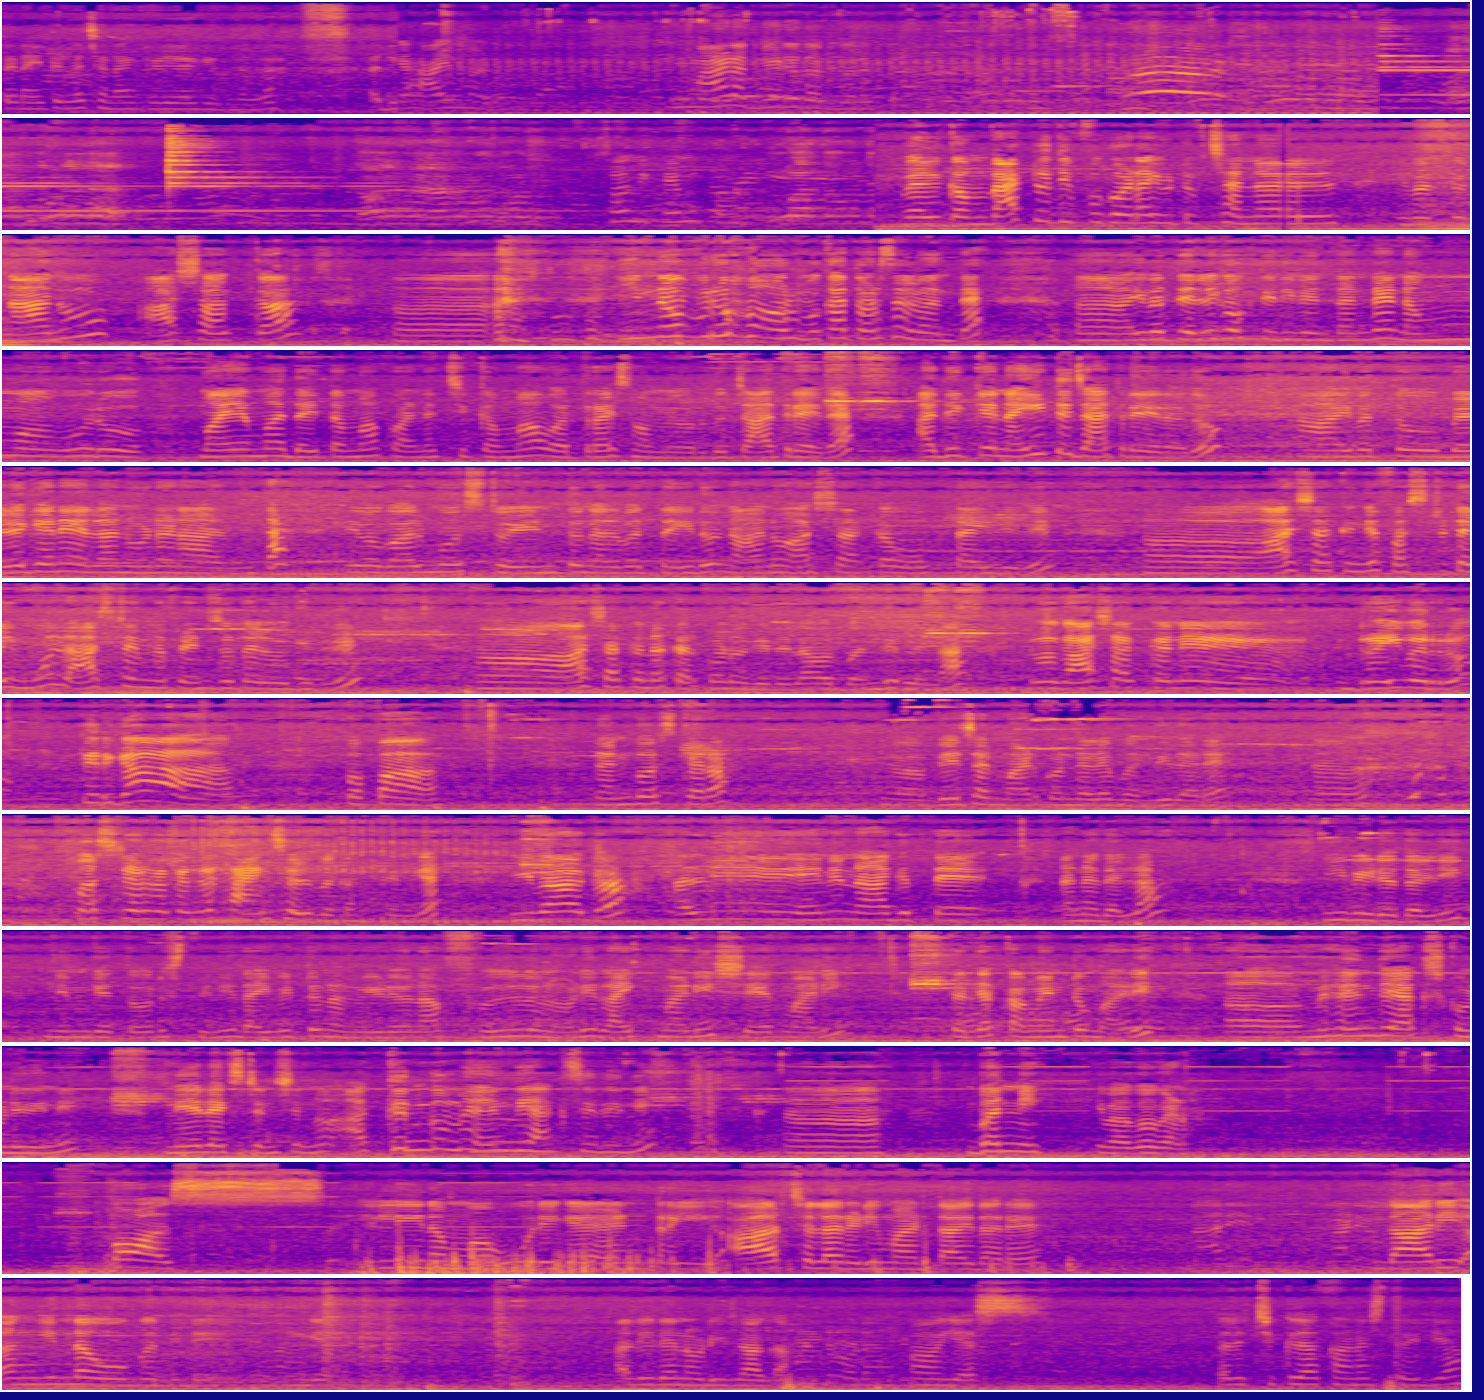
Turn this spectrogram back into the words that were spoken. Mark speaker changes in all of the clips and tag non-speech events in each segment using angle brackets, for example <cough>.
Speaker 1: ಅನ್ಸುತ್ತೆ ನೈಟ್ ಎಲ್ಲ ಚೆನ್ನಾಗಿ ರೆಡಿ ಆಗಿದ್ನಲ್ಲ? ಅದಕ್ಕೆ ಹಾಯ್ ಮಾಡು. ನೀವು ಮಾಡೋದು ವೀಡಿಯೋದಾಗ ಬರುತ್ತೆ. Welcome back to ದಿಪ್ಪುಗೌಡ YouTube channel ಇವತ್ತು ನಾನು ಆಶಾ ಅಕ್ಕ ಆ, ಇನ್ನೊಬ್ರು ಅವ್ರ ಮುಖ ತೋರ್ಸಲ್ವಂತೆ. ಇವತ್ತು ಎಲ್ಲಿಗೆ ಹೋಗ್ತಿದೀವಿ ಅಂತಂದ್ರೆ ನಮ್ಮ ಊರು ಮಾಯಮ್ಮ, ದೈತಮ್ಮ ಕೊಣ್ಣ ಚಿಕ್ಕಮ್ಮ ವರದರಾಯ ಸ್ವಾಮಿ ಅವ್ರದ್ದು ಜಾತ್ರೆ ಇದೆ. ಅದಕ್ಕೆ ನೈಟ್ ಜಾತ್ರೆ ಇರೋದು. ಇವತ್ತು ಬೆಳಗ್ಗೆನೆ ಎಲ್ಲ ನೋಡೋಣ ಅಂತ. ಇವಾಗ ಆಲ್ಮೋಸ್ಟ್ ಎಂಟು ನಲ್ವತ್ತೈದು. ನಾನು, ಆಶಾ ಅಕ್ಕ ಹೋಗ್ತಾ ಇದ್ದೀವಿ. Asha first time last time ನಾವು ಫ್ರೆಂಡ್ಸ್ ಜೊತೆ ಹೋಗಿದ್ವಿ. ಆಶಾ ಅಕ್ಕನ ಕರ್ಕೊಂಡು ಹೋಗಿರಲಿಲ್ಲ ಅವ್ರು ಬಂದಿರಲಿಲ್ಲ. ಇವಾಗ ಆಶಾ ಅಕ್ಕನೇ ಡ್ರೈವರು ತಿರ್ಗಾ, ಪಾಪ ನನಗೋಸ್ಕರ ಬೇಜಾರು ಮಾಡ್ಕೊಂಡಲ್ಲೇ ಬಂದಿದ್ದಾರೆ. ಫಸ್ಟ್ ಹೇಳ್ಬೇಕಂದ್ರೆ ಥ್ಯಾಂಕ್ಸ್ ಹೇಳ್ಬೇಕಂತ ನಿಮಗೆ. ಇವಾಗ ಅಲ್ಲಿ ಏನೇನಾಗುತ್ತೆ ಅನ್ನೋದೆಲ್ಲ ಈ ವಿಡಿಯೋದಲ್ಲಿ ನಿಮಗೆ ತೋರಿಸ್ತೀನಿ. ದಯವಿಟ್ಟು ನನ್ನ ವಿಡಿಯೋನ ಫುಲ್ಲು ನೋಡಿ ಲೈಕ್ ಮಾಡಿ ಶೇರ್ ಮಾಡಿ ತಿರ್ಗ ಕಮೆಂಟು ಮಾಡಿ. ಮೆಹಂದಿ ಹಾಕ್ಸ್ಕೊಂಡಿದ್ದೀನಿ ನೇಲ್ ಎಕ್ಸ್ಟೆನ್ಷನ್ನು ಅಕ್ಕನಿಗೂ ಮೆಹಂದಿ ಹಾಕ್ಸಿದ್ದೀನಿ ಬನ್ನಿ, ಇವಾಗ ಹೋಗೋಣ. ಬಾಸ್ ನಮ್ಮ ಊರಿಗೆ ಎಂಟ್ರಿ ಆರ್ಚ್ ಎಲ್ಲ ರೆಡಿ ಮಾಡ್ತಾ ಇದ್ದಾರೆ ದಾರಿ ಹಂಗಿಂದ ಹೋಗೋದಿದೆ ಹಂಗೆ. ಅಲ್ಲಿದೆ ನೋಡಿ ಜಾಗ. ಹಾಂ ಎಸ್ ಅಲ್ಲಿ ಚಿಕ್ಕದಾಗಿ ಕಾಣಿಸ್ತಾ ಇದೆಯಾ?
